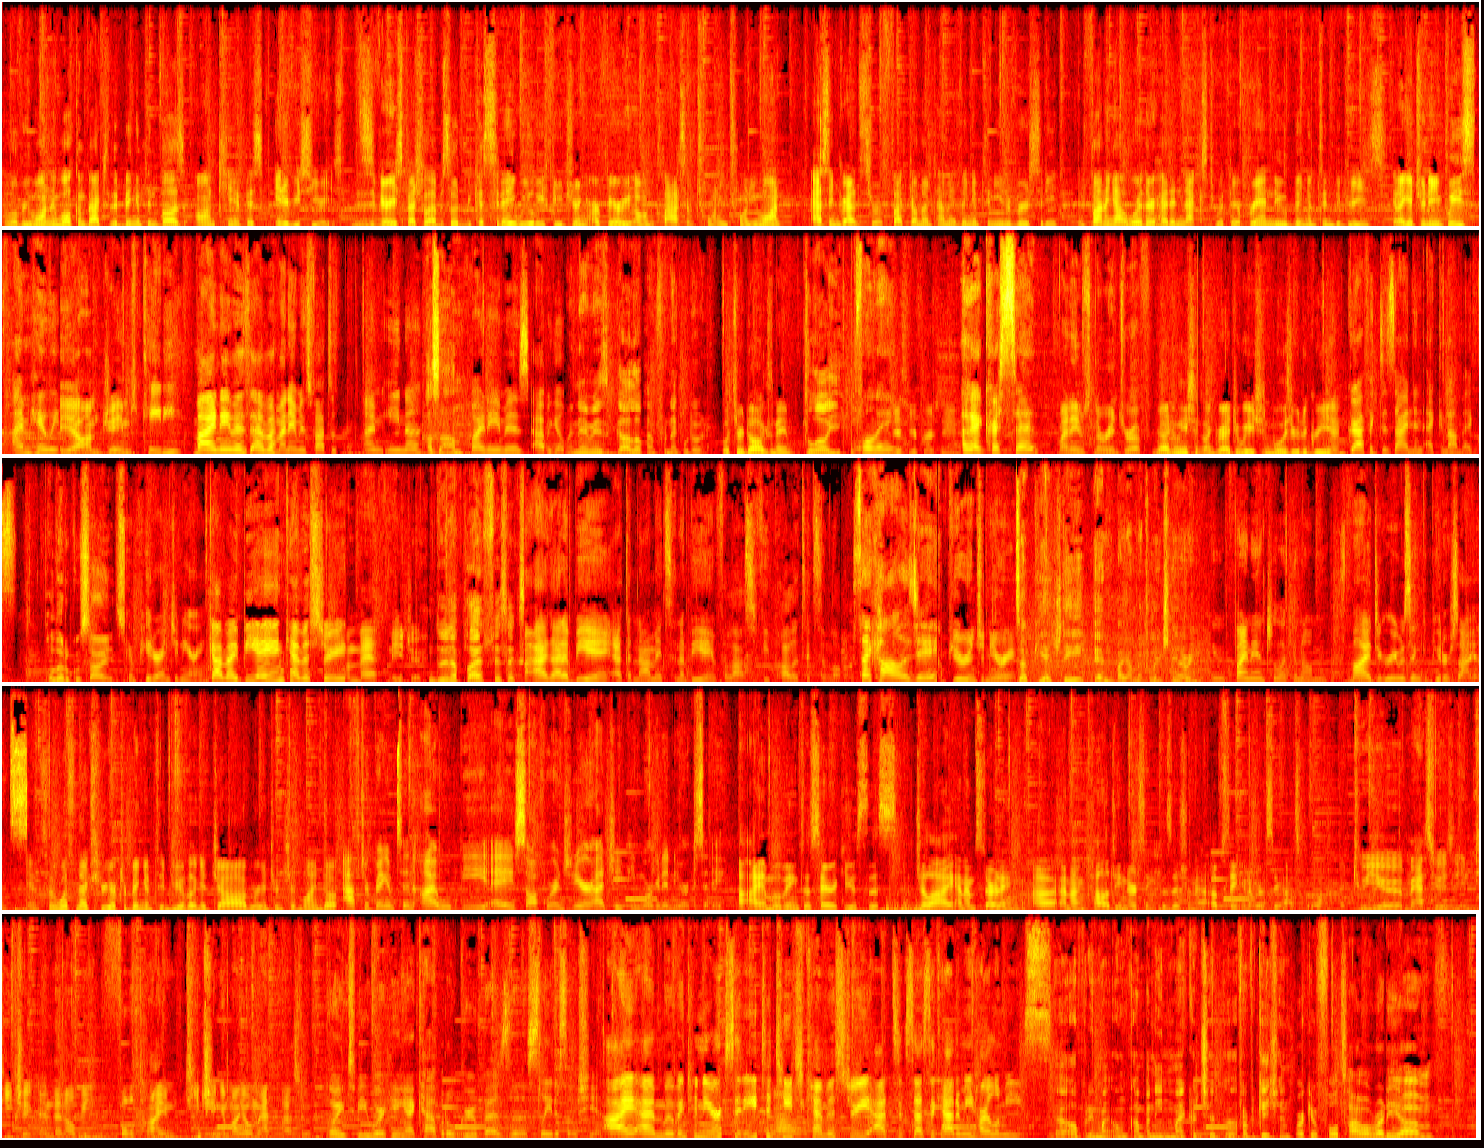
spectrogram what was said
Hello, everyone, and welcome back to the Binghamton Buzz on campus interview series. This is a very special episode because today we will be featuring our very own class of 2021 asking grads to reflect on their time at Binghamton University and finding out where they're headed next with their brand new Binghamton degrees. Can I get your name, please? I'm Haley. Yeah, I'm James. Katie. My name is Emma. My name is Fatu. I'm Ina. Azam. My name is Abigail. My name is Galo. I'm from Ecuador. What's your dog's name? Chloe. Full name? Just your first name. Okay, Kristen. My name's Narendra. Congratulations on graduation. What was your degree in? Graphic design and economics. Political science. Computer engineering. Got my BA in chemistry. A math major. I'm doing applied physics. I got a BA in economics and a BA in philosophy, politics, and law. Psychology. Computer engineering. It's a PhD in biomedical engineering. Financial economics. My degree was in computer science. And so, what's next for you after Binghamton? Do you have like a job or internship lined up? After Binghamton, I will be a software engineer at JP Morgan in New York City. I am moving to Syracuse this July, and I'm starting uh, an oncology nursing position at Upstate University Hospital. A two-year master's in teaching, and then I'll be full-time teaching in my own math classroom. I'm going to be working at Capital Group as a Slate associate. I am moving to New York City to Wow. teach chemistry at Success Academy Harlem East. Uh, opening my own company, microchip uh, fabrication. working full time already. Um,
